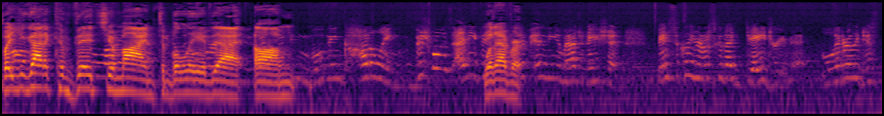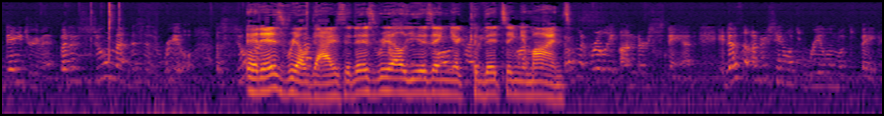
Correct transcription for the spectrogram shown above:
But you Um, gotta convince your mind to believe that, um, moving, cuddling, visualize anything. whatever. In the imagination. Basically, you're just gonna daydream it. Literally, just daydream it. But assume that this is real. Assume It is real, guys. It is real using your convincing your mind. it doesn't really understand. It doesn't understand what's real and what's fake.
